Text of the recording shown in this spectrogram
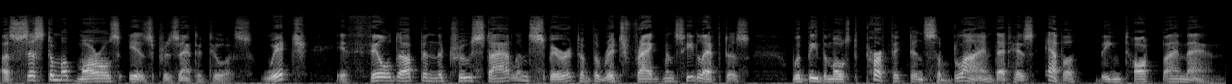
a system of morals is presented to us, which, if filled up in the true style and spirit of the rich fragments he left us, would be the most perfect and sublime that has ever been taught by man.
